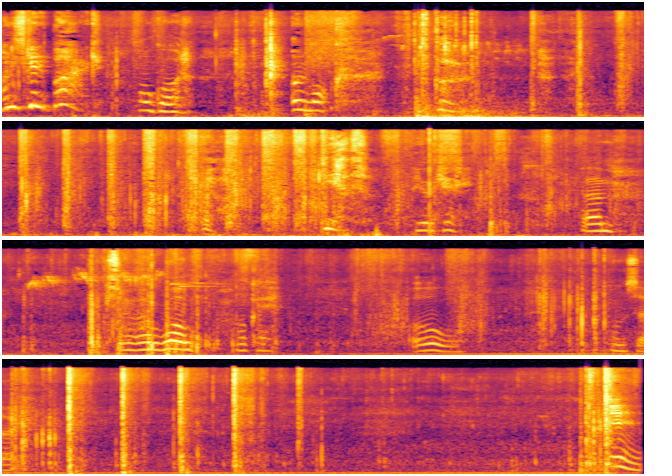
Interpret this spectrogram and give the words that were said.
I need to get it back. Oh god. Unlock. Go. Yes. You're okay. Um. So, uh, whoa. Okay. Oh. One sec. Eh.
